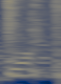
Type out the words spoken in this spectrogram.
bum bum.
